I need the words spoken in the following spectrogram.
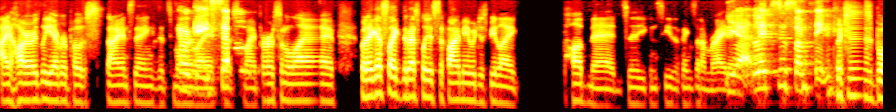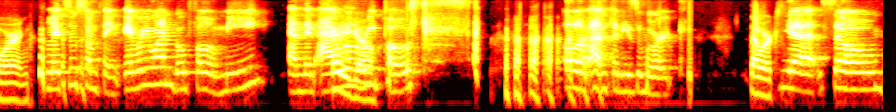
I hardly ever post science things. It's more Okay, like so- my personal life. But I guess like the best place to find me would just be like PubMed, so you can see the things that I'm writing, Yeah, let's do something. which is boring. Let's do something. Everyone go follow me and then I There will repost all of Anthony's work. that works. Yeah, so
